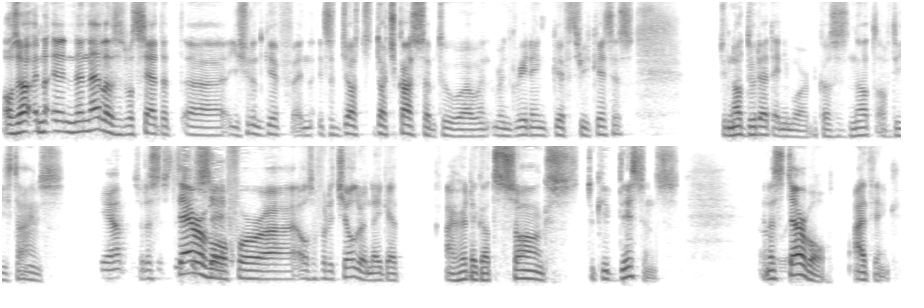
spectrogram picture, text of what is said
Also, in, in the Netherlands, it was said that uh, you shouldn't give, and it's a Dutch, Dutch custom to, uh, when, when greeting, give three kisses. Do not do that anymore because it's not of these times. Yeah. So this that's terrible for uh, also for the children. They get, I heard they got songs to keep distance, and Oh, that's really? terrible. I think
